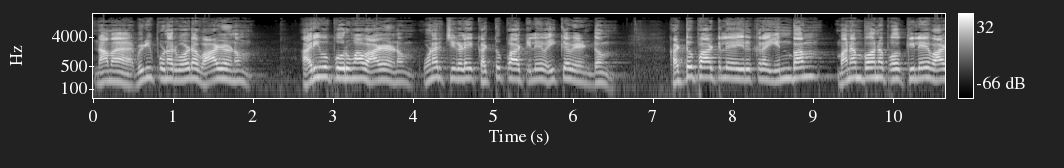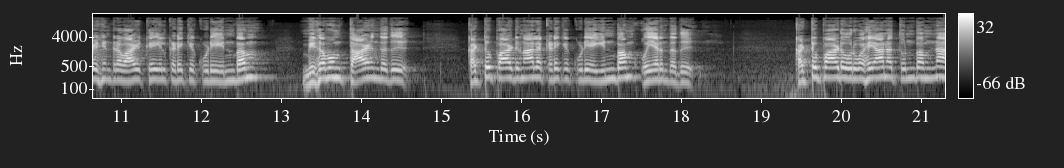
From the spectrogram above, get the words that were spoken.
நாம் விழிப்புணர்வோடு வாழணும் அறிவுபூர்வமாக வாழணும் உணர்ச்சிகளை கட்டுப்பாட்டிலே வைக்க வேண்டும். கட்டுப்பாட்டிலே இருக்கிற இன்பம் மனம் போன போக்கிலே வாழ்கின்ற வாழ்க்கையில் கிடைக்கக்கூடிய இன்பம் மிகவும் தாழ்ந்தது. கட்டுப்பாடுனால் கிடைக்கக்கூடிய இன்பம் உயர்ந்தது. கட்டுப்பாடு ஒரு வகையான துன்பம்னா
